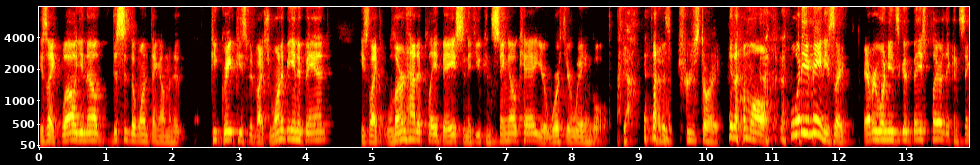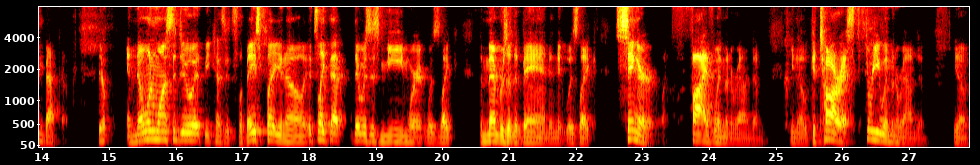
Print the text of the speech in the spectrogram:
He's like, well, you know, this is the one thing I'm going to, great piece of advice. You want to be in a band? He's like, learn how to play bass. And if you can sing okay, you're worth your weight in gold. Yeah, that is a true story. and I'm all, what do you mean? He's like, everyone needs a good bass player. They can sing backup. Yep and no one wants to do it because it's the bass player. You know, it's like that. There was this meme where it was like the members of the band, and it was like singer, like five women around him. You know, guitarist, three women around him. You know,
